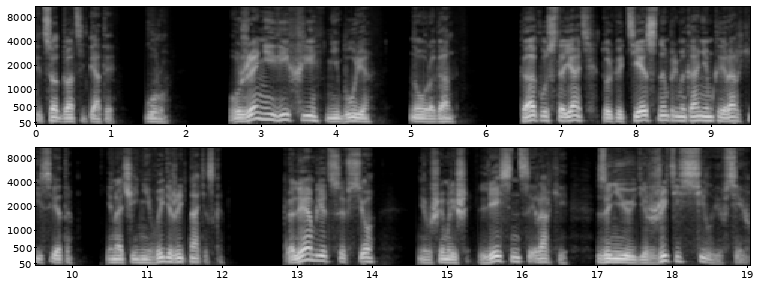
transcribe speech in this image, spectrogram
525. Гуру. Уже не вихри, не буря, но ураган. Как устоять только тесным примыканием к иерархии света, иначе не выдержать натиска. Колеблется все, нерушим лишь лестница иерархии, за нее и держитесь силою всею.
